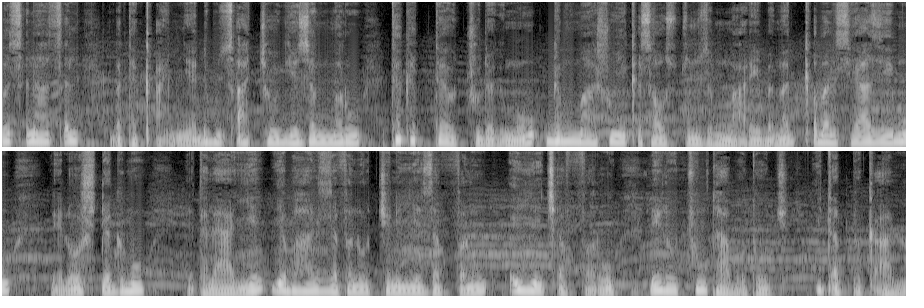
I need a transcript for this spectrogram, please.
በጽናጽል በተቃኘ ድምፃቸው እየዘመሩ ተከታዮቹ ደግሞ ግማሹ የቀሳውስቱን ዝማሬ በመቀበል ሲያዜሙ፣ ሌሎች ደግሞ የተለያየ የባህል ዘፈኖችን እየዘፈኑ እየጨፈሩ ሌሎቹን ታቦቶች ይጠብቃሉ።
